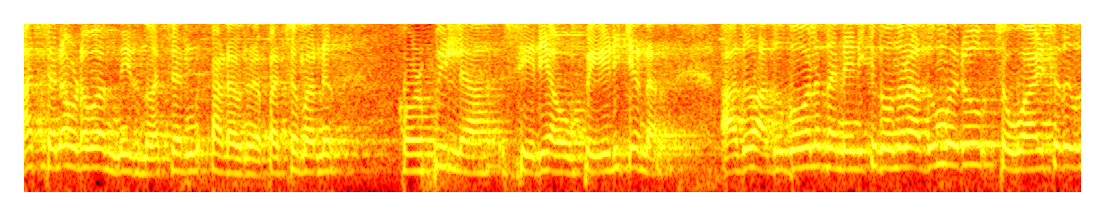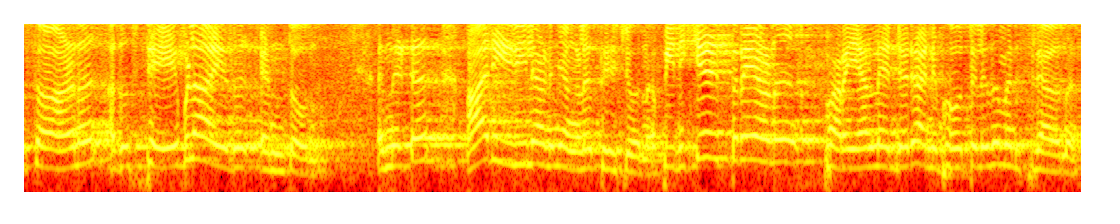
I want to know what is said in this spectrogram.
അച്ഛൻ അവിടെ വന്നിരുന്നു. അച്ഛൻ കടന്നു അപ്പം അച്ഛൻ പറഞ്ഞു കുഴപ്പമില്ല. ശരിയാവും. പേടിക്കേണ്ട. അത് അതുപോലെ തന്നെ എനിക്ക് തോന്നുന്നു അതും ഒരു ചൊവ്വാഴ്ച ദിവസമാണ് അത് സ്റ്റേബിൾ ആയത് എന്ന് തോന്നുന്നു. എന്നിട്ട് ആ രീതിയിലാണ് ഞങ്ങൾ തിരിച്ചു വന്നത്. അപ്പം എനിക്ക് ഇത്രയാണ് പറയാനുള്ള എന്റെ ഒരു അനുഭവത്തിൽ നിന്ന് മനസ്സിലാകുന്നത്.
